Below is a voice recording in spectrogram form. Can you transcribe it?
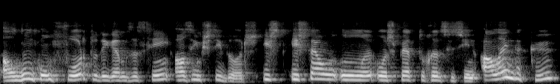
algum conforto, digamos assim, aos investidores. Isto, isto é um, um, aspecto do raciocínio. Além de que,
